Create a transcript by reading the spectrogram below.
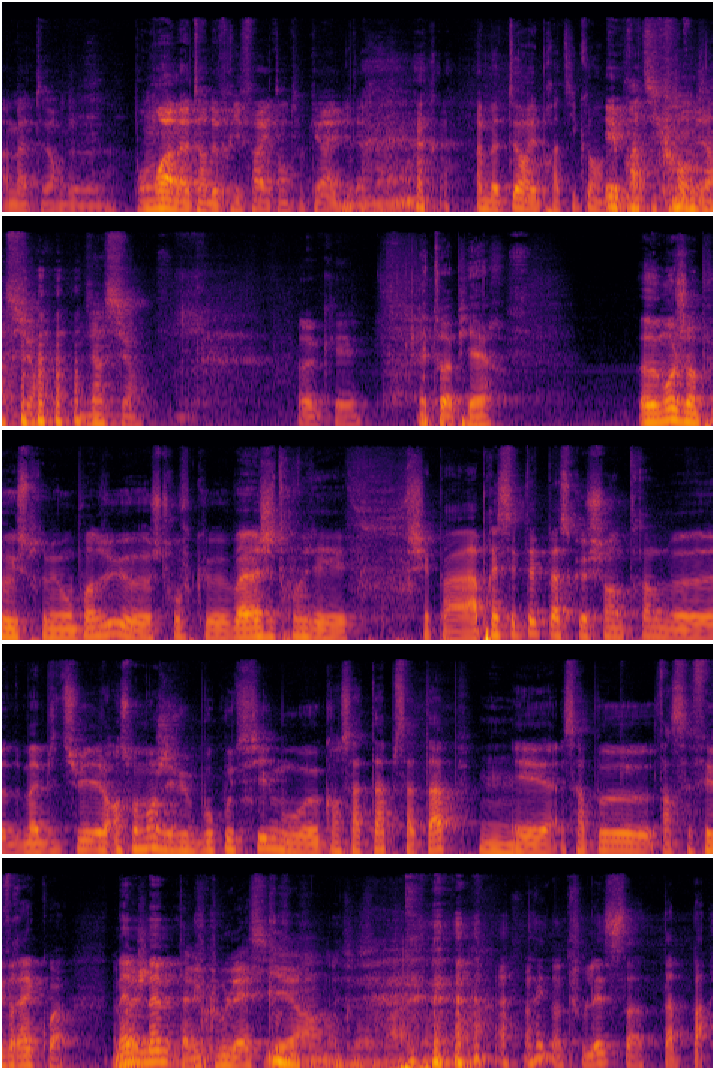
amateurs de pour moi amateur de free fight en tout cas évidemment Amateur et pratiquant. et pratiquant bien sûr bien sûr Ok. Et toi, Pierre Euh, moi, j'ai un peu exprimé mon point de vue. Euh, je trouve que bah, j'ai trouvé les. Je sais pas. Après, c'est peut-être parce que je suis en train de m'habituer. En ce moment, j'ai vu beaucoup de films où euh, quand ça tape, ça tape. Mhm. Et c'est un peu. Enfin, ça fait vrai, quoi. Même, même... t'as vu Clouless hier hein, donc, euh, voilà. oui, vous laisse ça, tape pas.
